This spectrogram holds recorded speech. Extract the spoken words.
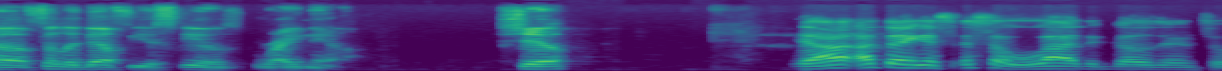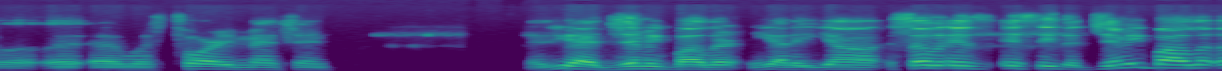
uh, Philadelphia still right now. Shell. Yeah, I think it's it's a lot that goes into it. Uh, uh, what Tory mentioned is you had Jimmy Butler, you had a young. So it's it's either Jimmy Butler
